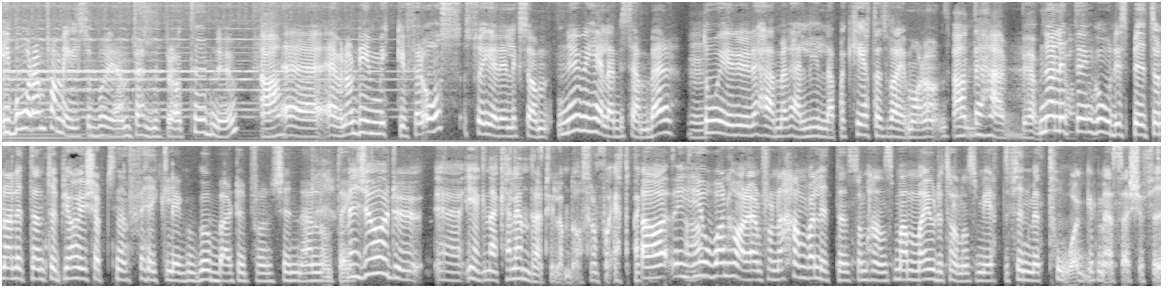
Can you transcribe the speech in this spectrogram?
I våran familj så börjar en väldigt bra tid nu. Ja. Eh, även om det är mycket för oss så är det liksom, nu i hela december, Mm. då är det ju det här med det här lilla paketet varje morgon. Ja, det här behöver prata liten godisbit och några liten typ, jag har ju köpt såna fake legogubbar typ från Kina eller någonting. Men gör du eh, egna kalendrar till dem då så de får ett paket? Ja, Johan har en från när han var liten som hans mamma gjorde till honom som är jättefin med tåg med så här 24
